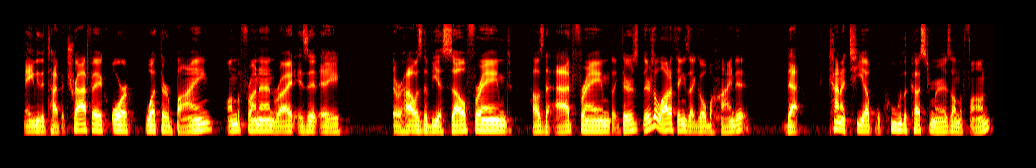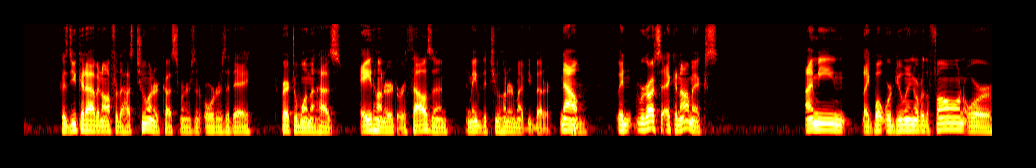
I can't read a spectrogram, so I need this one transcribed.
maybe the type of traffic or what they're buying on the front end, right? Is it a or how is the VSL framed? How's the ad framed? Like there's there's a lot of things that go behind it that kind of tee up who the customer is on the phone. Because you could have an offer that has 200 customers or orders a day compared to one that has 800 or 1,000, and maybe the 200 might be better. Now, hmm. in regards to economics, I mean, like what we're doing over the phone or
